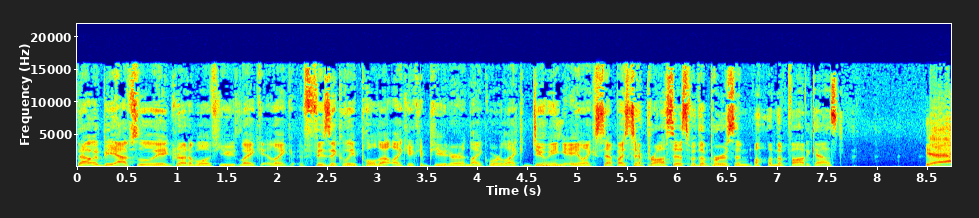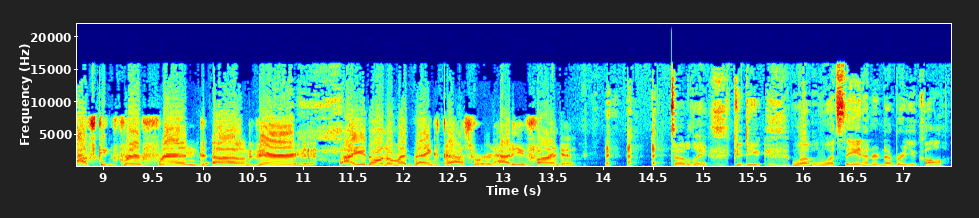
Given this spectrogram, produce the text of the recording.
that would be absolutely incredible if you like like physically pulled out like a computer and like we're like doing a like step by step process with a person on the podcast. Yeah, asking for a friend. Um, there, I don't know my bank password. How do you find it? totally. Could you? What What's the eight hundred number you call?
